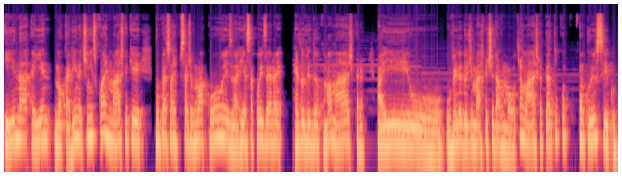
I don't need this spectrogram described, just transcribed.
E na e no Ocarina tinha isso com as que um personagem precisava de alguma coisa e essa coisa era resolvida com uma máscara. Aí o, o vendedor de máscara te dava uma outra máscara até tu con- concluir o ciclo.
